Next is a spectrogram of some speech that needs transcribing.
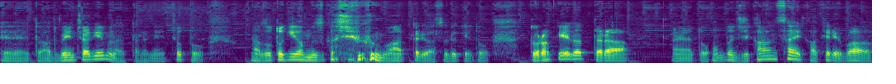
え、ー、と、アドベンチャーゲームだったらね、ちょっと謎解きが難しい部分もあったりはするけど、ドラ系だったら、えっ、ー、と、本当に時間さえかければ、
